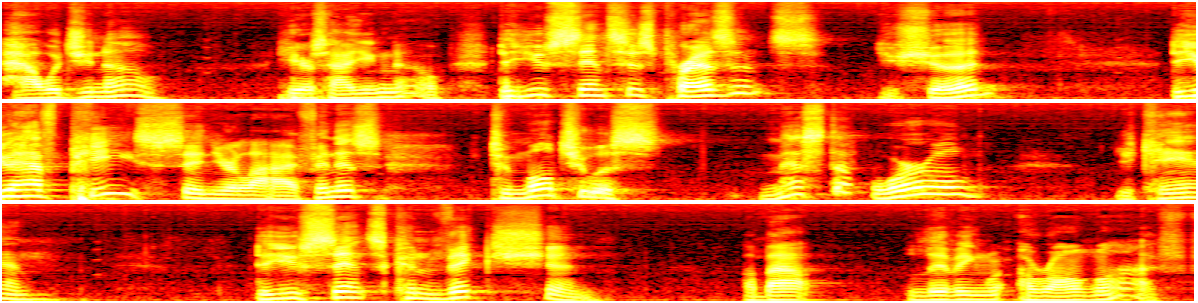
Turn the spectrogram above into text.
How would you know? Here's how you know. Do you sense His presence? You should. Do you have peace in your life in this tumultuous, messed up world? You can. Do you sense conviction about living a wrong life?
